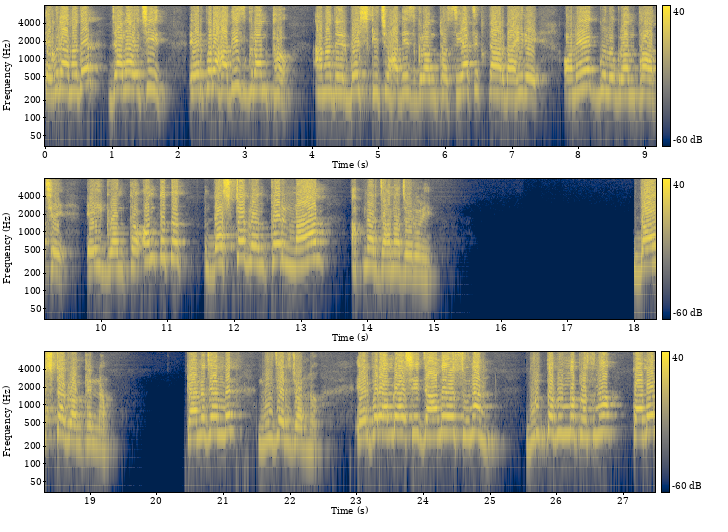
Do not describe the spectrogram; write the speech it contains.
এগুলো আমাদের জানা উচিত। এরপরে হাদিস গ্রন্থ। আমাদের বেশ কিছু হাদিস গ্রন্থ সিয়াসিত্তার বাহিরে অনেকগুলো গ্রন্থ আছে। এই গ্রন্থ অন্তত দশটা গ্রন্থের নাম আপনার জানা জরুরি। দশটা গ্রন্থের নাম। কেন জানবেন? নিজের জন্য। এরপরে আমরা আসি জানে ও সুনান। গুরুত্বপূর্ণ প্রশ্ন, কমন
